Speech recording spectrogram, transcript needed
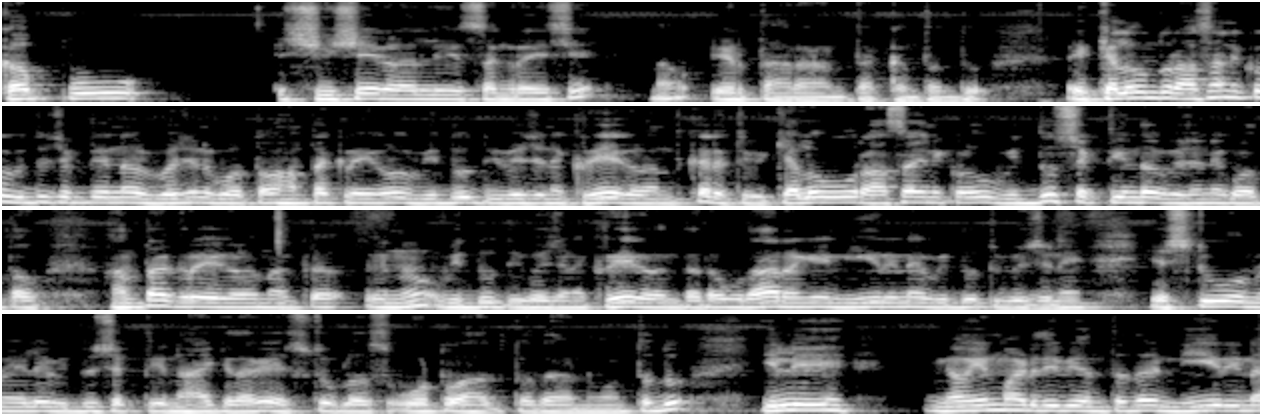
ಕಪ್ಪು ಶಿಶೆಗಳಲ್ಲಿ ಸಂಗ್ರಹಿಸಿ ನಾವು ಇಡ್ತಾರ ಅಂತಕ್ಕಂಥದ್ದು. ಕೆಲವೊಂದು ರಾಸಾಯನಿಕ ವಿದ್ಯುತ್ ಶಕ್ತಿಯನ್ನು ವಿಭಜನೆಗೊಳ್ತಾವೆ ಅಂಥ ಕ್ರಿಯೆಗಳು ವಿದ್ಯುತ್ ವಿಭಜನೆ ಕ್ರಿಯೆಗಳಂತ ಕರಿತೀವಿ. ಕೆಲವು ರಾಸಾಯನಿಕಗಳು ವಿದ್ಯುತ್ ಶಕ್ತಿಯಿಂದ ವಿಭಜನೆಗೊಳ್ತಾವೆ ಅಂಥ ಕ್ರಿಯೆಗಳನ್ನು ಕ, ಇನ್ನು ವಿದ್ಯುತ್ ವಿಭಜನೆ ಕ್ರಿಯೆಗಳಂತಾರೆ. ಉದಾಹರಣೆಗೆ ನೀರಿನ ವಿದ್ಯುತ್ ವಿಭಜನೆ, ಎಷ್ಟು ಮೇಲೆ ವಿದ್ಯುತ್ ಶಕ್ತಿಯನ್ನು ಹಾಕಿದಾಗ ಎಷ್ಟು ಪ್ಲಸ್ ಓಟು ಆಗ್ತದೆ ಅನ್ನುವಂಥದ್ದು. ಇಲ್ಲಿ ನಾವು ಏನು ಮಾಡಿದ್ದೀವಿ ಅಂತಂದರೆ ನೀರಿನ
